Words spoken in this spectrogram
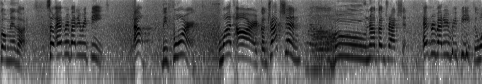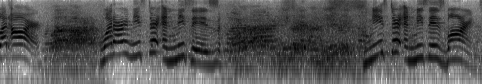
comedor. So everybody repeat. Oh, before. What are contraction? Boo, no contraction. Everybody repeat. What are? What are what are Mr. and Mrs. What are Mr. and Mrs. Barnes.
